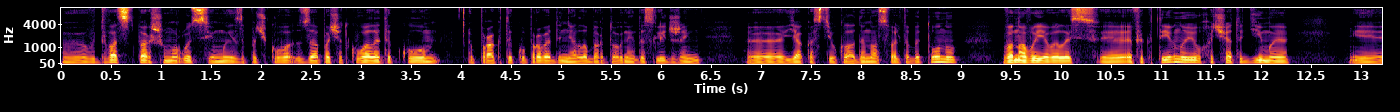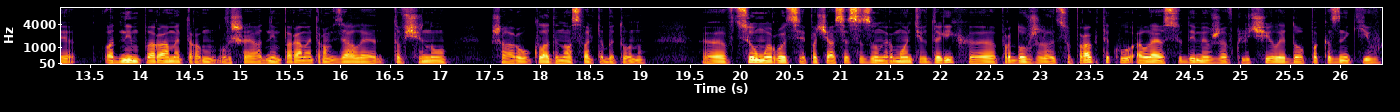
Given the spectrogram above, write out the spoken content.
В 2021 році ми започаткували таку практику проведення лабораторних досліджень е, якості укладеного асфальтобетону. Вона виявилась е, ефективною, хоча тоді ми е, одним параметром, лише одним параметром взяли товщину шару укладеного асфальтобетону. В цьому році почався сезон ремонтів доріг, продовжили цю практику, але сюди ми вже включили до показників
